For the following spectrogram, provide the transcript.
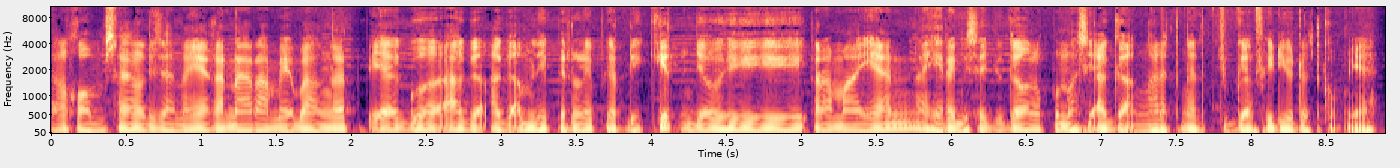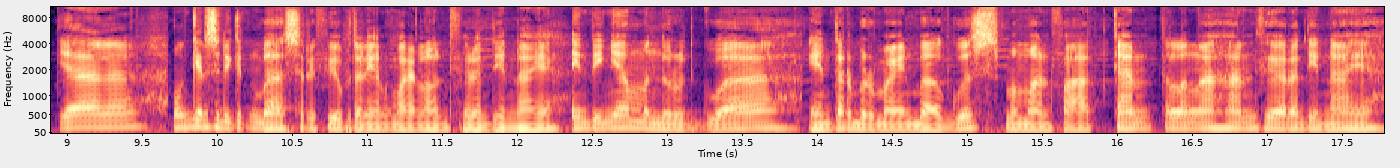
Telkomsel di sana ya karena rame banget. Ya gue agak agak melipir-melipir dikit menjauhi keramaian. Akhirnya bisa juga walaupun masih agak ngadet-ngadet juga video.com ya. Ya mungkin sedikit membahas review pertandingan kemarin lawan Fiorentina ya. Intinya menurut gua Inter bermain bagus memanfaatkan kelengahan Fiorentina ya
